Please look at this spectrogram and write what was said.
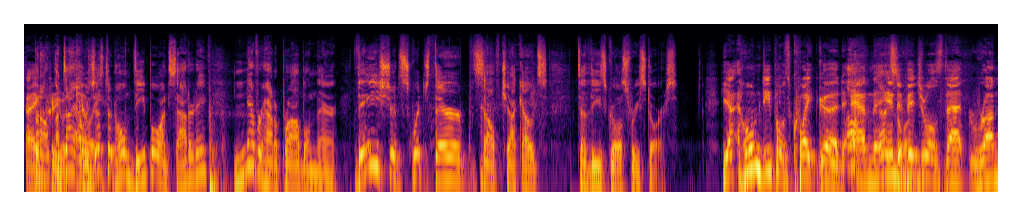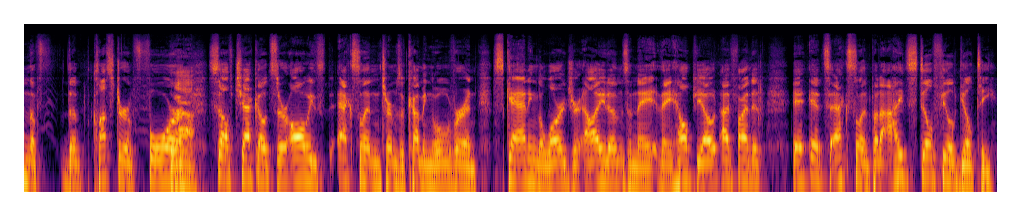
I but I'll, agree I'll tell you, I was just at Home Depot on Saturday. Never had a problem there. They should switch their self checkouts to these grocery stores. Yeah, Home Depot's quite good, Oh, and the individuals that run the the cluster of four Yeah. self checkouts, they're always excellent in terms of coming over and scanning the larger items, and they they help you out. I find it, it it's excellent, but I still feel guilty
